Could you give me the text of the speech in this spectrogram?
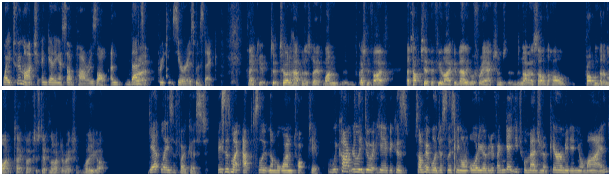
way too much and getting a subpar result. And that's right. a pretty serious mistake. Thank you. Two, two and a half minutes left. One question five, a top tip, if you like, a valuable free actions. It's not going to solve the whole problem, but it might take folks a step in the right direction. What do you got? Get laser focused. This is my absolute number one top tip. We can't really do it here because some people are just listening on audio, but if I can get you to imagine a pyramid in your mind,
